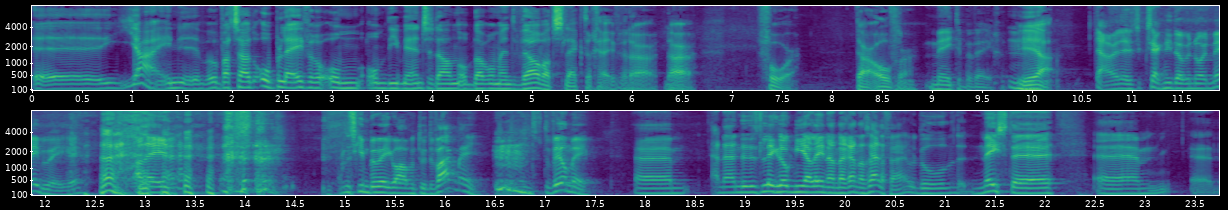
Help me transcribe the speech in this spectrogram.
eh, ja, in, wat zou het opleveren om, om die mensen dan op dat moment wel wat slack te geven daar, daarvoor, daarover? Mee te bewegen. Ja. Nou, dus ik zeg niet dat we nooit meebewegen. Alleen, misschien bewegen we af en toe te vaak mee. of te veel mee. Ehm, en, en dit ligt ook niet alleen aan de renner zelf. Hè. Ik bedoel, het meeste, ehm, eh, het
